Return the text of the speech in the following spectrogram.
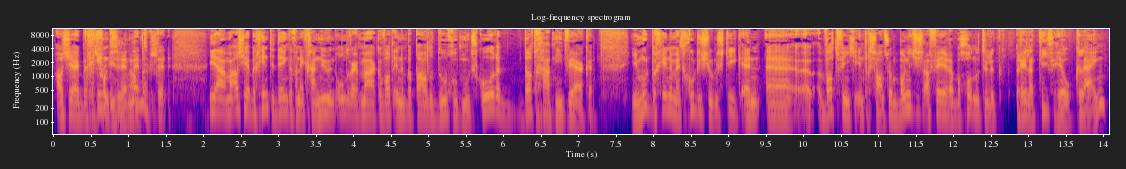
Als jij begint voor iedereen met ja, maar als jij begint te denken van ik ga nu een onderwerp maken wat in een bepaalde doelgroep moet scoren, dat gaat niet werken. Je moet beginnen met goede journalistiek. En uh, wat vind je interessant? Zo'n bonnetjesaffaire begon natuurlijk relatief heel klein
